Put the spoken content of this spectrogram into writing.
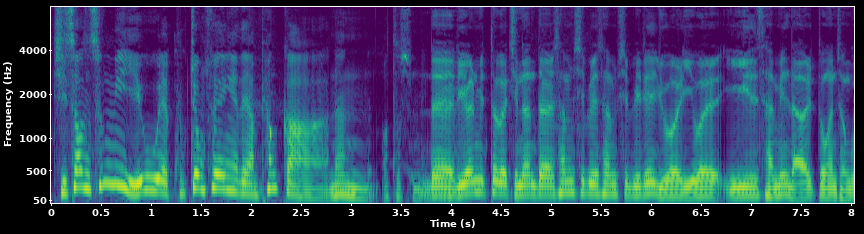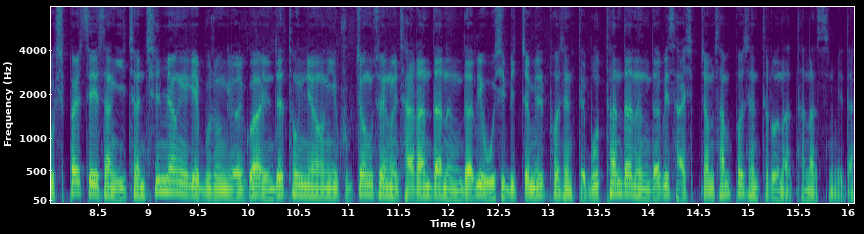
지선 승리 이후에 국정 수행에 대한 평가는 어떻습니까? 네, 리얼미터가 지난달 30일, 31일, 6월, 2월 2일, 3일 나흘 동안 전국 18세 이상 2,007명에게 물은 결과 윤 대통령이 국정 수행을 잘한다는 응답이 52.1%, 못한다는 응답이 40.3%로 나타났습니다.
